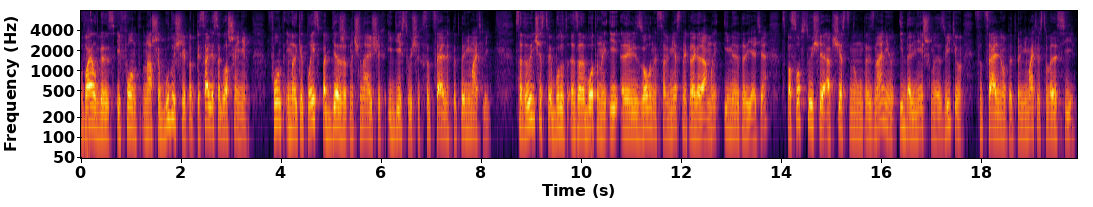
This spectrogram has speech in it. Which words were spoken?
Wildberries и фонд «Наше будущее» подписали соглашение. Фонд и Marketplace поддержат начинающих и действующих социальных предпринимателей. В сотрудничестве будут разработаны и реализованы совместные программы и мероприятия, способствующие общественному признанию и дальнейшему развитию социального предпринимательства в России.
